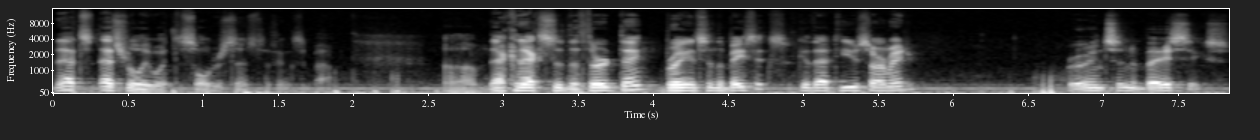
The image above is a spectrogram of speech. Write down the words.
That's that's really what the soldier sensitive thing's about. Um, that connects to the third thing, brilliance in the basics. Give that to you, Sergeant Major. Brilliance in the basics,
